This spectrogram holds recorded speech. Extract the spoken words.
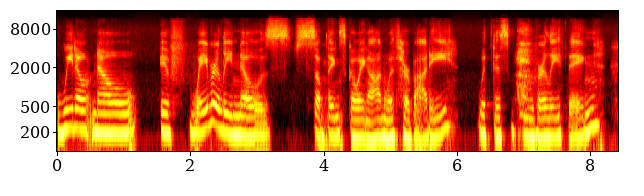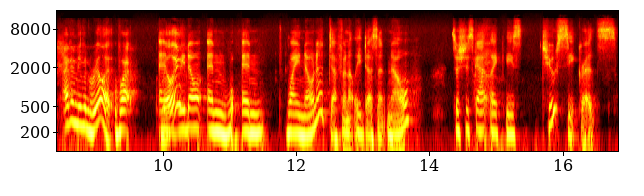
we don't know if Waverly knows something's going on with her body with this Gooverly thing. I didn't even realize what. And really? we don't and and Wynonna definitely doesn't know. So she's got like these two secrets.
